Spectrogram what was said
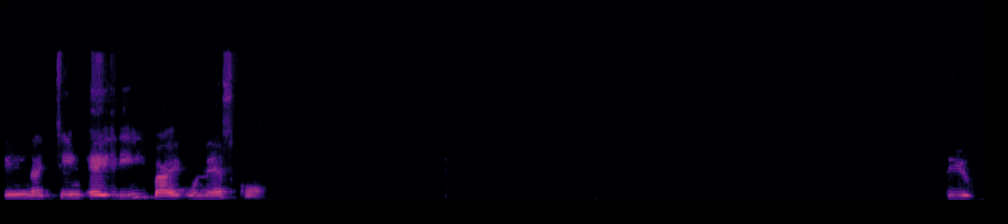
In 1980 by UNESCO. Do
